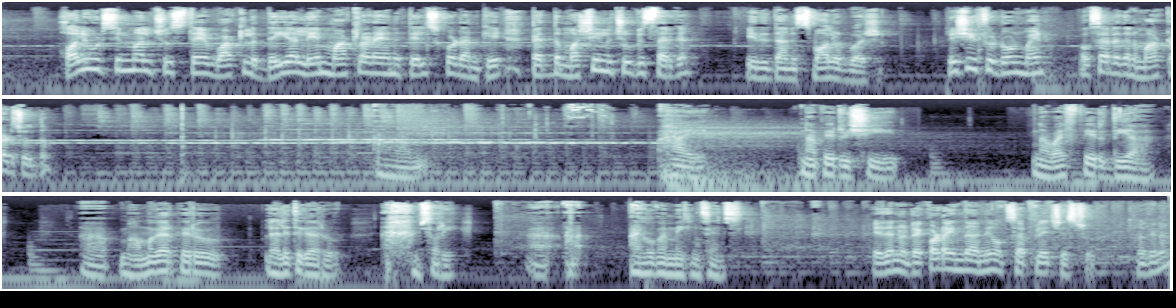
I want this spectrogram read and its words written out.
హాలీవుడ్ సినిమాలు చూస్తే వాటిలో దయ్యాలు ఏం మాట్లాడాయని తెలుసుకోవడానికి పెద్ద మషీన్లు చూపిస్తారుగా? ఇది దాని smaller version Rishi if you don't mind ఒకసారి ఏదైనా మాట్లాడి చూద్దాం. హాయ్ నా పేరు రిషి. నా వైఫ్ పేరు దియా. మా అమ్మగారి పేరు లలిత గారు. I'm sorry I hope I making sense ఏదైనా రికార్డ్ అయిందా అని ఒకసారి ప్లే చేసి చూడు. ఓకేనా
